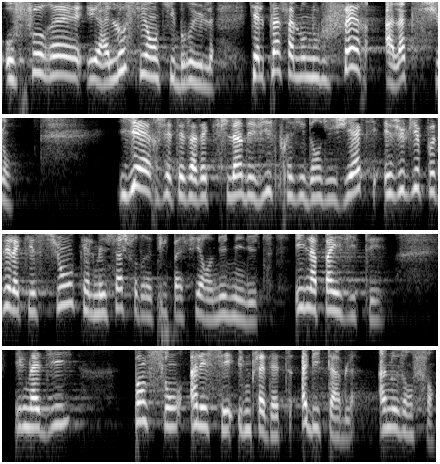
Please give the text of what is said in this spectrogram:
aux forêts et à l'océan qui brûle? Quelle place allons-nous faire à l'action? Hier, j'étais avec l'un des vice-présidents du GIEC et je lui ai posé la question quel message faudrait-il passer en une minute? Il n'a pas hésité. Il m'a dit pensons à laisser une planète habitable à nos enfants.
